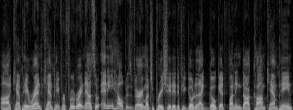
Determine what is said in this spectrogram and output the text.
Uh, can't pay rent can't pay for food right now so any help is very much appreciated if you go to that gogetfunding.com campaign.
